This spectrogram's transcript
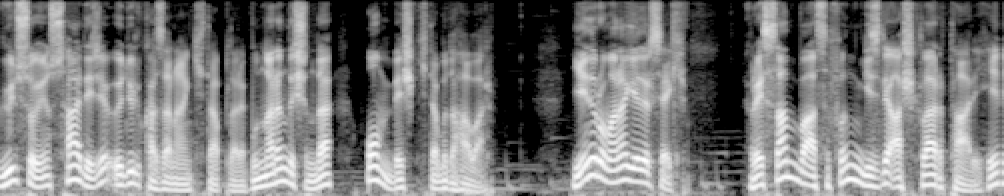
Gülsoy'un sadece ödül kazanan kitapları. Bunların dışında 15 kitabı daha var. Yeni romana gelirsek, Ressam Vasıf'ın Gizli Aşklar Tarihi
